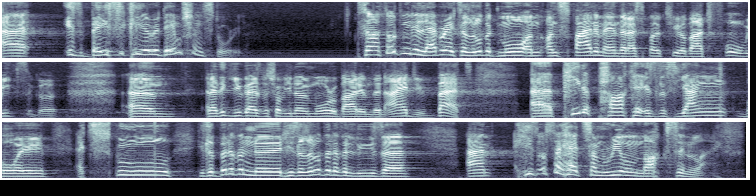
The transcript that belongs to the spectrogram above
uh, is basically a redemption story. So I thought we'd elaborate a little bit more on, on Spider Man that I spoke to you about four weeks ago. Um, and I think you guys will probably know more about him than I do. But uh, Peter Parker is this young boy at school. He's a bit of a nerd, he's a little bit of a loser. Um, he's also had some real knocks in life.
